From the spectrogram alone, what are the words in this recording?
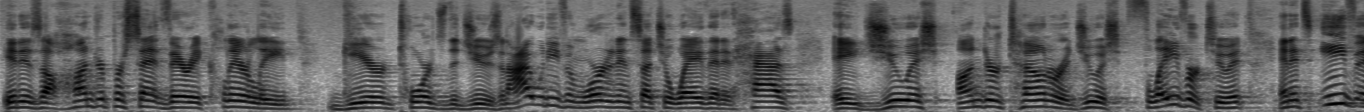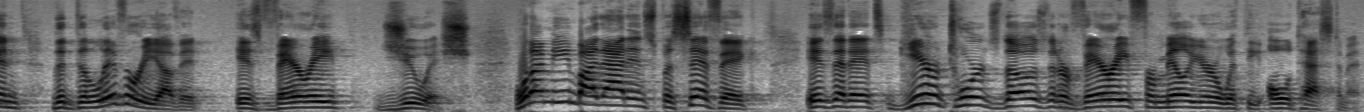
It is 100% very clearly geared towards the Jews. And I would even word it in such a way that it has a Jewish undertone or a Jewish flavor to it. And it's even, the delivery of it is very Jewish. What I mean by that in specific is that it's geared towards those that are very familiar with the Old Testament.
